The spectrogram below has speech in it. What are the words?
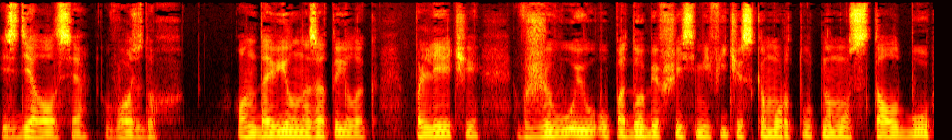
сделался воздух. Он давил на затылок, плечи, вживую уподобившись мифическому ртутному столбу,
